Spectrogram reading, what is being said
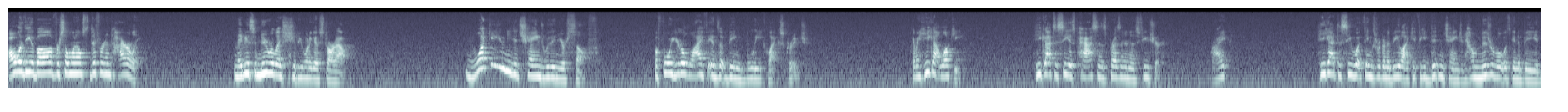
All of the above or someone else different entirely. Maybe it's a new relationship you want to go start out. What do you need to change within yourself before your life ends up being bleak like Scrooge? I mean, he got lucky. He got to see his past and his present and his future, right? He got to see what things were going to be like if he didn't change and how miserable it was going to be. And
